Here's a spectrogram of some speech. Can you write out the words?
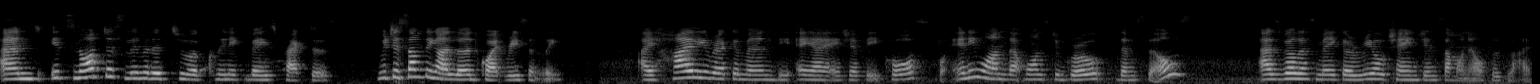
And it's not just limited to a clinic based practice, which is something I learned quite recently. I highly recommend the AIHFE course for anyone that wants to grow themselves as well as make a real change in someone else's life.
